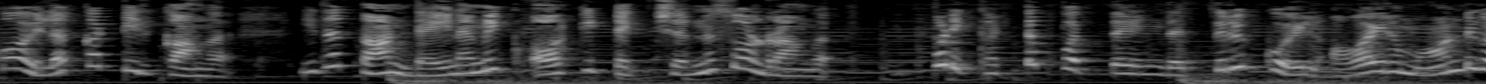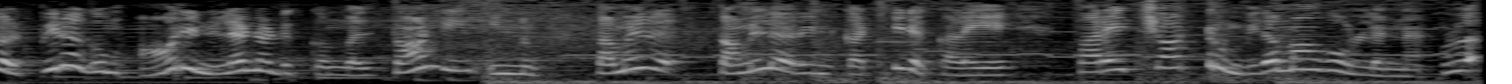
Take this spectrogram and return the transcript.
கோயிலை கட்டியிருக்காங்க. இதைத்தான் டைனமிக் ஆர்கிடெக்சர்னு சொல்றாங்க. இப்படி கட்டப்பட்ட இந்த திருக்கோயில் ஆயிரம் ஆண்டுகள் பிறகும் ஆறு நிலநடுக்கங்கள் தாண்டி இன்னும் தமிழ தமிழரின் கட்டிடக்கலையை பறைச்சாற்றும் விதமாக உள்ளன. உல-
